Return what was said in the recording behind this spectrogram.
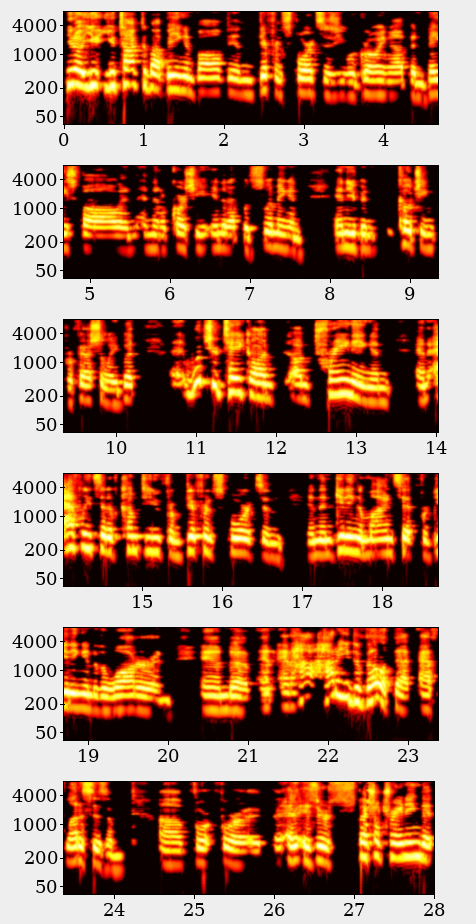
You know, you, you talked about being involved in different sports as you were growing up in baseball and, and then of course you ended up with swimming and, and you've been coaching professionally. But what's your take on on training and and athletes that have come to you from different sports and and then getting a mindset for getting into the water and and uh, and and how how do you develop that athleticism uh, for for uh, is there special training that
